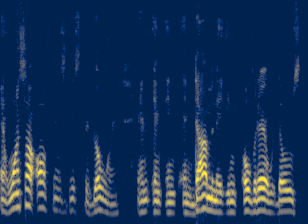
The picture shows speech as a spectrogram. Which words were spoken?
And once our offense gets to going and and and, and dominating over there with those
